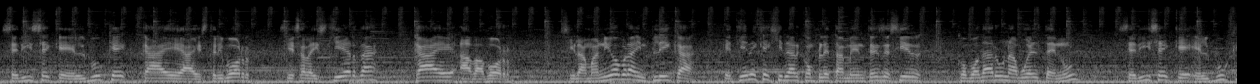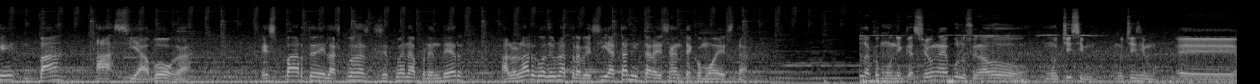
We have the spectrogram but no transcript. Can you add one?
se dice que el buque cae a estribor. Si es a la izquierda, cae a babor. Si la maniobra implica que tiene que girar completamente, es decir, como dar una vuelta en U, se dice que el buque va hacia boga. Es parte de las cosas que se pueden aprender a lo largo de una travesía tan interesante como esta. La comunicación ha evolucionado muchísimo, muchísimo. Eh,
